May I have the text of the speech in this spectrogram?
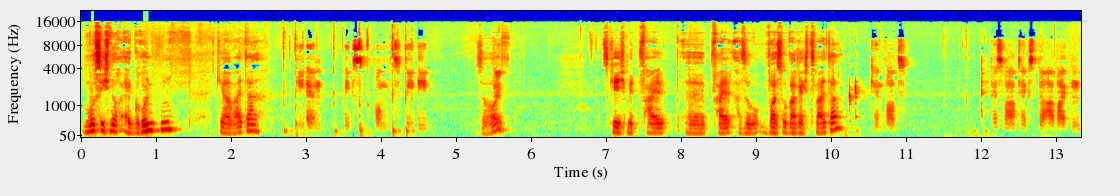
muss ich noch ergründen. Gehen wir weiter. X.de. So. Jetzt gehe ich mit Pfeil, äh, Pfeil, also VoiceOver rechts weiter. Kennwort. Passwort Text bearbeiten,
